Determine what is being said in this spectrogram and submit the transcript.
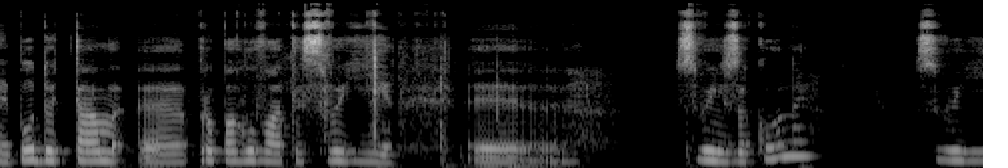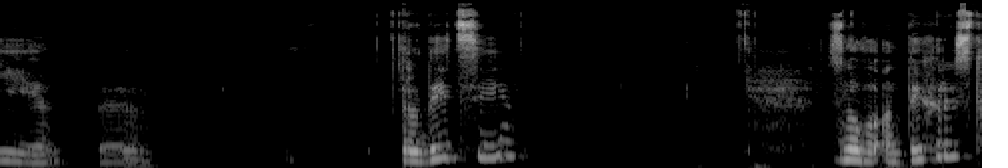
Будуть там е, пропагувати свої, е, свої закони, свої е, традиції. Знову Антихрист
